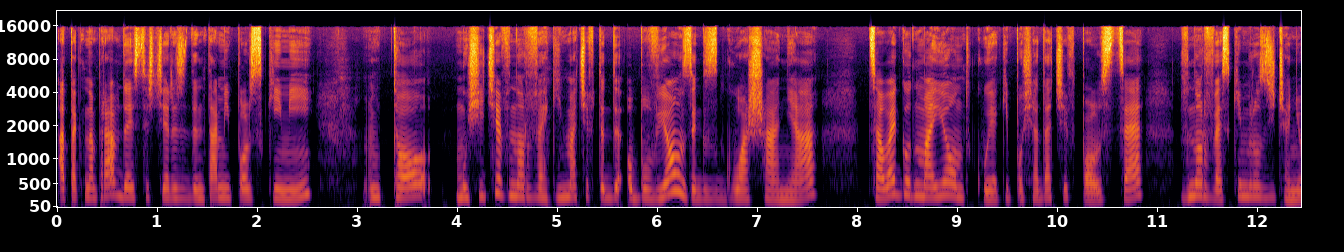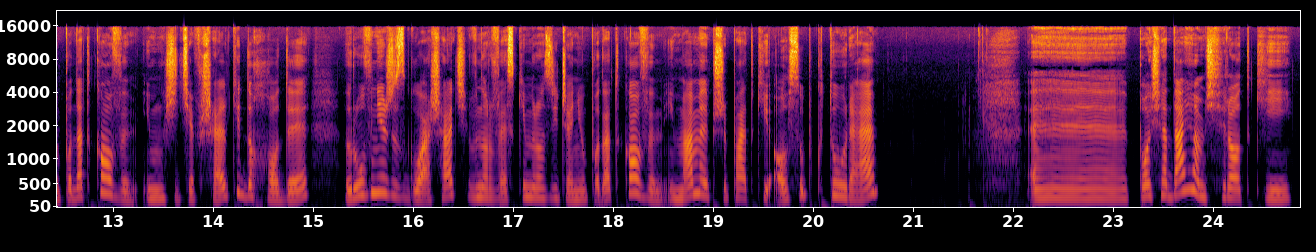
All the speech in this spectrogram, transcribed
a tak naprawdę jesteście rezydentami polskimi, to musicie w Norwegii, macie wtedy obowiązek zgłaszania całego majątku, jaki posiadacie w Polsce, w norweskim rozliczeniu podatkowym i musicie wszelkie dochody również zgłaszać w norweskim rozliczeniu podatkowym. I mamy przypadki osób, które E, posiadają środki e,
